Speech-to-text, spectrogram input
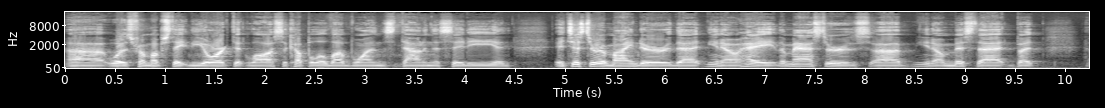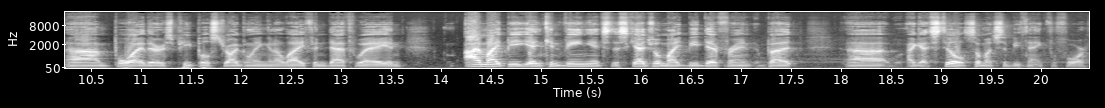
uh, was from upstate New York that lost a couple of loved ones down in the city, and it's just a reminder that you know, hey, the Masters, uh, you know, missed that, but um, boy, there's people struggling in a life and death way, and I might be inconvenienced, the schedule might be different, but uh, I got still so much to be thankful for.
